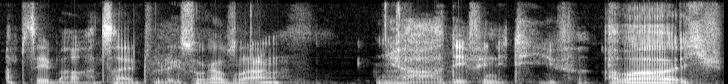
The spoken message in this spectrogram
absehbarer Zeit, würde ich sogar sagen. Ja, definitiv. Aber ich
